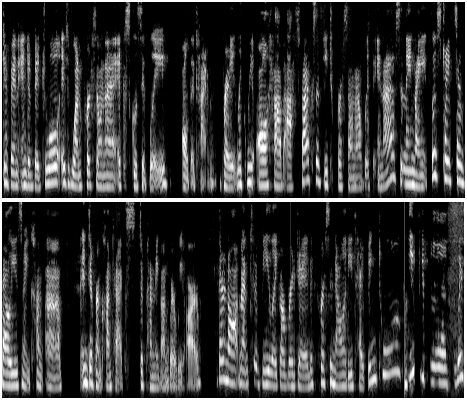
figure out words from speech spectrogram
given individual is one persona exclusively all the time, right? Like we all have aspects of each persona within us, and they might, those traits or values might come up in different contexts depending on where we are. They're not meant to be like a rigid personality typing tool. Be people with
